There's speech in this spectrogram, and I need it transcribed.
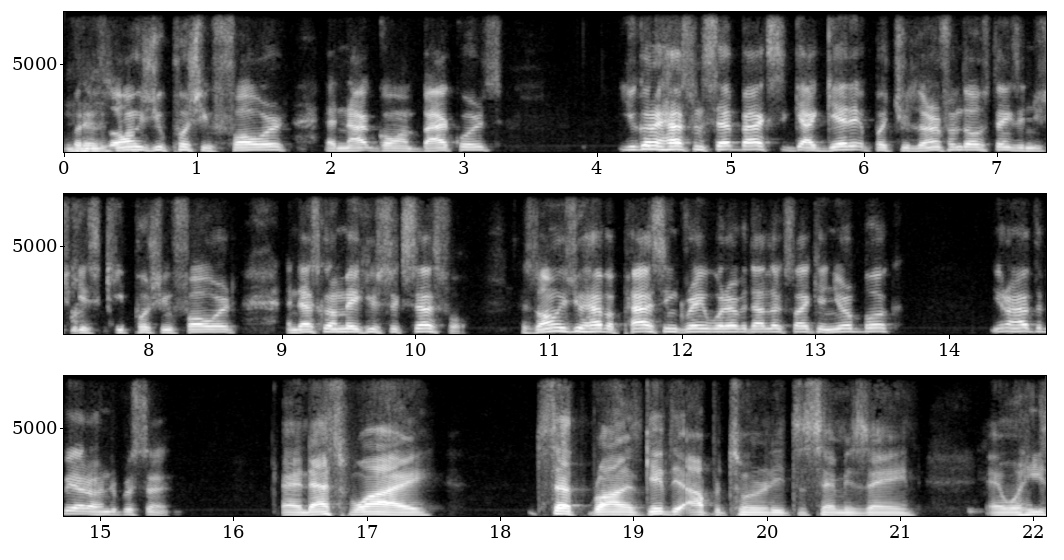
But mm-hmm. as long as you're pushing forward and not going backwards, you're gonna have some setbacks. I get it, but you learn from those things and you just keep pushing forward, and that's gonna make you successful. As long as you have a passing grade, whatever that looks like in your book, you don't have to be at 100 percent. And that's why Seth Rollins gave the opportunity to Sami Zayn, and when he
